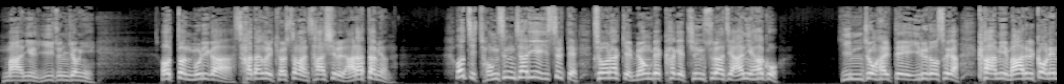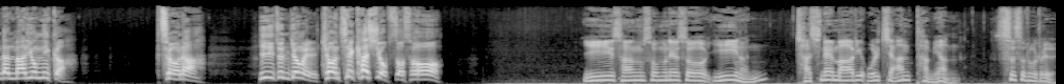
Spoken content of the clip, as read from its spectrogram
만일 이준경이 어떤 무리가 사당을 결성한 사실을 알았다면 어찌 정승 자리에 있을 때 전하께 명백하게 진술하지 아니하고 임종할 때에 이르러서야 감히 말을 꺼낸단 말이옵니까? 전하, 이준경을 견책하시옵소서. 이 상소문에서 이인은 자신의 말이 옳지 않다면 스스로를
